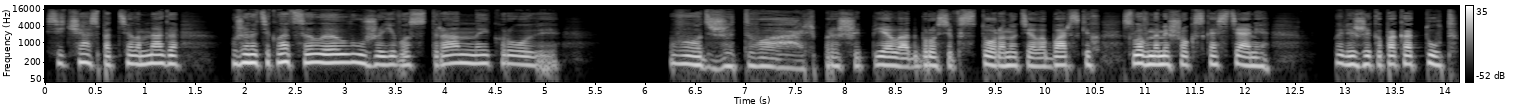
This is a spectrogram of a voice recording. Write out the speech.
Сейчас под телом Нага уже натекла целая лужа его странной крови. «Вот же тварь!» — прошипела, отбросив в сторону тело барских, словно мешок с костями — Полежи-ка пока тут.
